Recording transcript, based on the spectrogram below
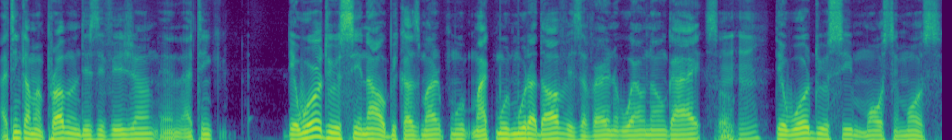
I think I'm a problem in this division, and I think the world will see now because Mike Mu- Muradov is a very well-known guy. So the world will see most and most.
